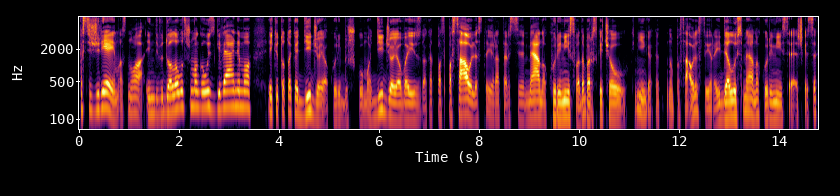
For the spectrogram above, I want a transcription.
pasižiūrėjimas nuo individualaus žmogaus gyvenimo iki to tokio didžiojo kūrybiškumo, didžiojo vaizdo, kad pats pasaulis tai yra tarsi meno kūrinys, va dabar skaičiau knygą, kad nu, pasaulis tai yra idealus meno kūrinys, reiškia,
